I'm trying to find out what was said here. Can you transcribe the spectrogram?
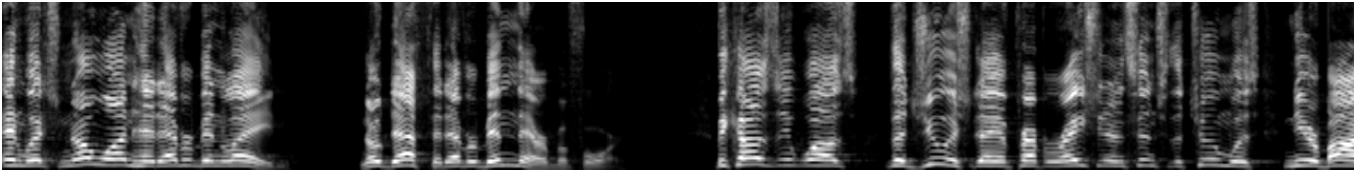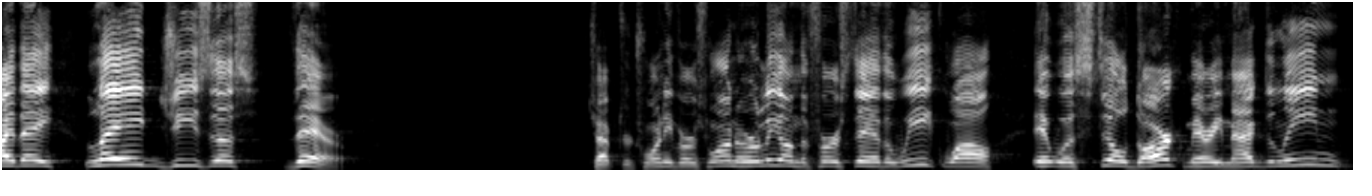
in which no one had ever been laid. No death had ever been there before. Because it was the Jewish day of preparation, and since the tomb was nearby, they laid Jesus there. Chapter 20, verse 1 Early on the first day of the week, while it was still dark, Mary Magdalene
